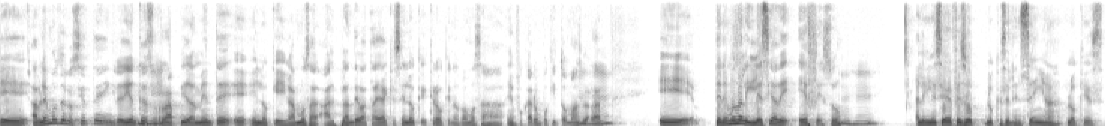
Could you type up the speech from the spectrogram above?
eh, hablemos de los siete ingredientes rápidamente eh, en lo que llegamos al plan de batalla, que es en lo que creo que nos vamos a enfocar un poquito más, ¿verdad? Eh, tenemos a la iglesia de Éfeso. A la iglesia de Éfeso lo que se le enseña, lo que es...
